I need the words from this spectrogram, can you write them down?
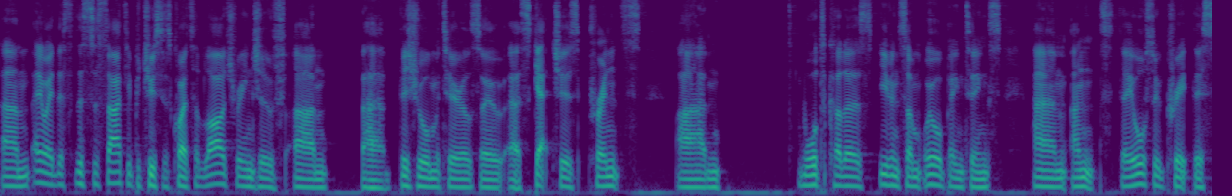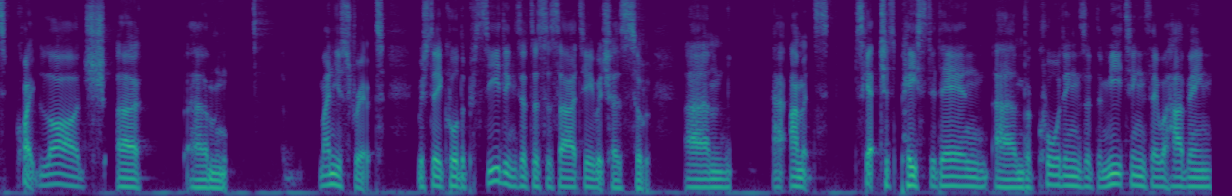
Um, anyway, this this society produces quite a large range of um, uh, visual materials, so uh, sketches, prints, um, watercolors, even some oil paintings. Um, and they also create this quite large uh, um, manuscript, which they call the Proceedings of the Society, which has sort of um, Amit's sketches pasted in, um, recordings of the meetings they were having,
